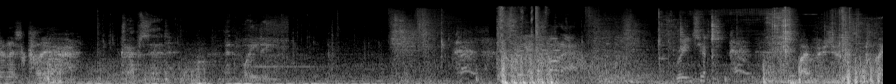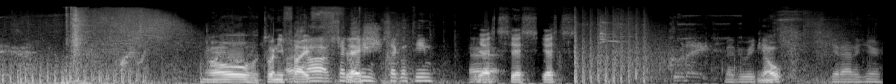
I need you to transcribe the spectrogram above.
Vision is clear. Trap set. And waiting. Seeing shot at. Recharge. My vision is clear. Firing. Oh, 25 Ah, second team, flash. second team. Uh, Yes, yes, yes. Grenade. Maybe we can Nope. get out of here.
